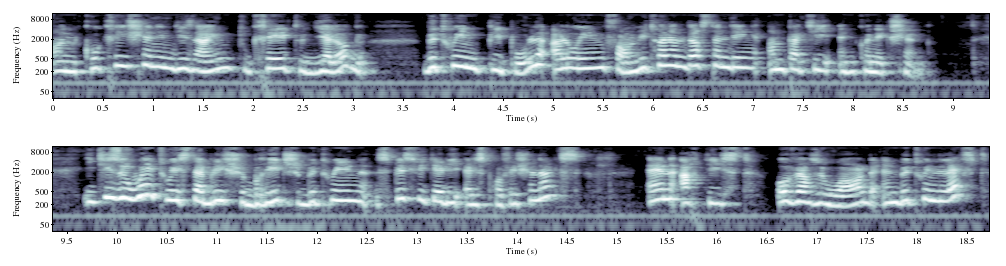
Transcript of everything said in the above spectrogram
on co-creation in design to create a dialogue between people, allowing for mutual understanding, empathy and connection. It is a way to establish a bridge between specifically health professionals and artists over the world and between left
